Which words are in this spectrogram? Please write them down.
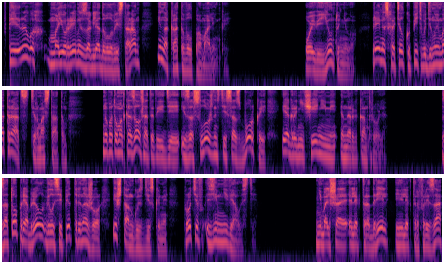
В перерывах майор Ремес заглядывал в ресторан и накатывал по маленькой. Ойви Юнтунину Ремес хотел купить водяной матрац с термостатом, но потом отказался от этой идеи из-за сложностей со сборкой и ограничениями энергоконтроля. Зато приобрел велосипед-тренажер и штангу с дисками против зимней вялости. Небольшая электродрель и электрофреза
